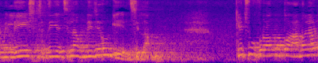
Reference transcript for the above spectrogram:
আমি লিস্ট দিয়েছিলাম, নিজেও গিয়েছিলাম। কিছু গ্রন্থ আনয়ন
